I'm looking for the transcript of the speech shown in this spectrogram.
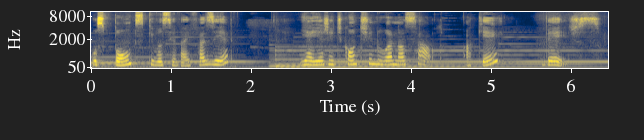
os pontos que você vai fazer, e aí a gente continua a nossa aula, ok? Beijos!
